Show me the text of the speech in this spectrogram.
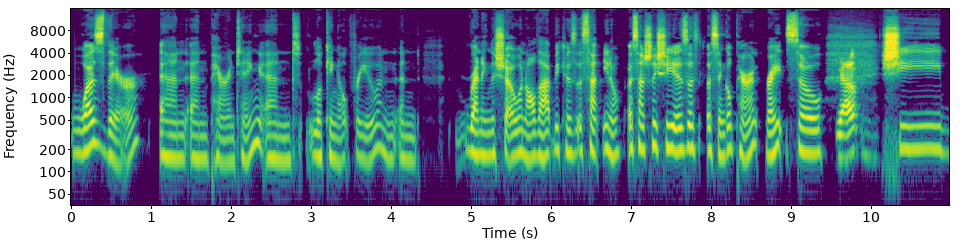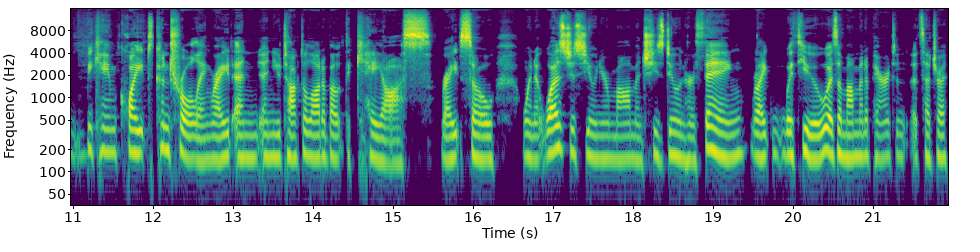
was there and and parenting and looking out for you and and running the show and all that because you know essentially she is a, a, single parent right so yeah she became quite controlling right and and you talked a lot about the chaos right so when it was just you and your mom and she's doing her thing like with you as a mom and a parent and etc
